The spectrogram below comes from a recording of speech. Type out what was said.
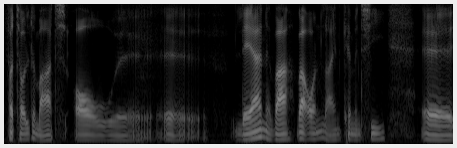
fra 12. marts, og øh, øh, lærerne var, var online, kan man sige. Øh,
